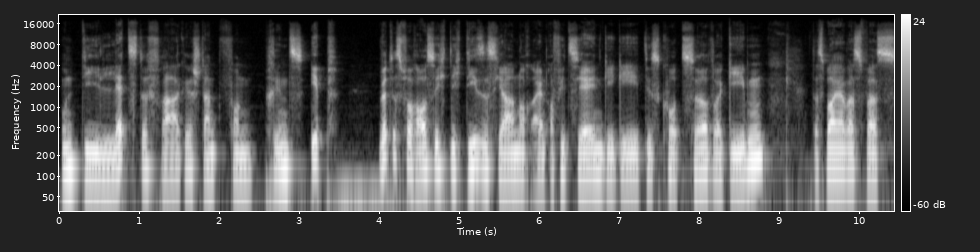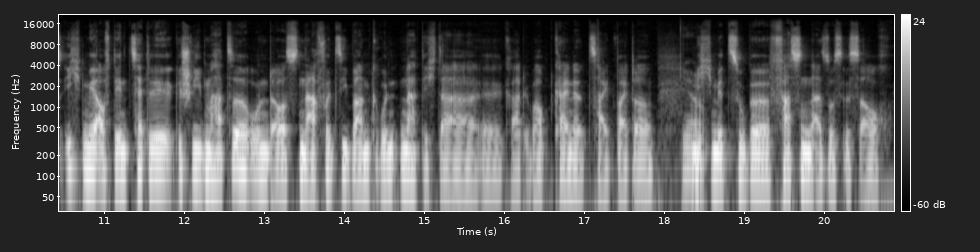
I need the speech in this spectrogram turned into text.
Und die letzte Frage stand von Prinz Ipp wird es voraussichtlich dieses Jahr noch einen offiziellen GG Discord-Server geben. Das war ja was, was ich mir auf den Zettel geschrieben hatte und aus nachvollziehbaren Gründen hatte ich da äh, gerade überhaupt keine Zeit weiter, ja. mich mit zu befassen. Also es ist auch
